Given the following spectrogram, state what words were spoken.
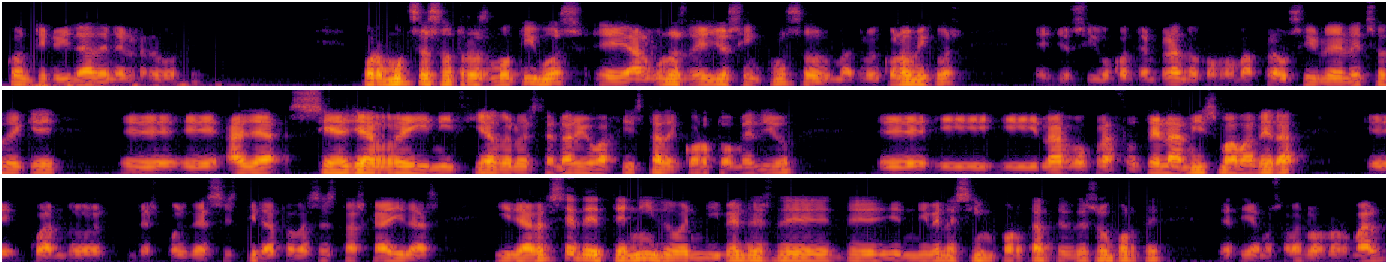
continuidad en el rebote por muchos otros motivos, eh, algunos de ellos incluso macroeconómicos. Eh, yo sigo contemplando como más plausible el hecho de que eh, haya, se haya reiniciado el escenario bajista de corto, medio y, largo plazo. De la misma manera que cuando después de asistir a todas estas caídas y de haberse detenido en niveles, de, en niveles importantes de soporte, decíamos, a ver, lo normal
